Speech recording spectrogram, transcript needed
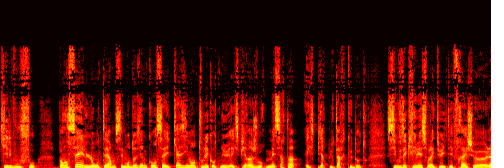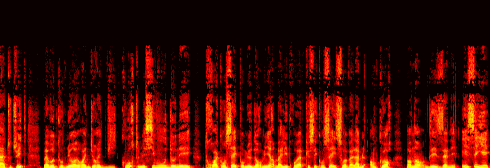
qu'il vous faut. Pensez long terme, c'est mon deuxième conseil. Quasiment tous les contenus expirent un jour, mais certains expirent plus tard que d'autres. Si vous écrivez sur l'actualité fraîche euh, là tout de suite, bah, votre contenu aura une durée de vie courte, mais si vous vous donnez trois conseils pour mieux dormir, bah, il est probable que ces conseils soient valables encore pendant des années. Essayez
